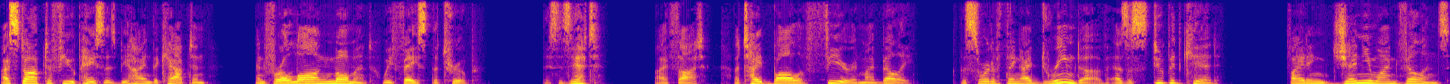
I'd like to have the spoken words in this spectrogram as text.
I stopped a few paces behind the captain, and for a long moment we faced the troop. This is it, I thought, a tight ball of fear in my belly, the sort of thing I dreamed of as a stupid kid fighting genuine villains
